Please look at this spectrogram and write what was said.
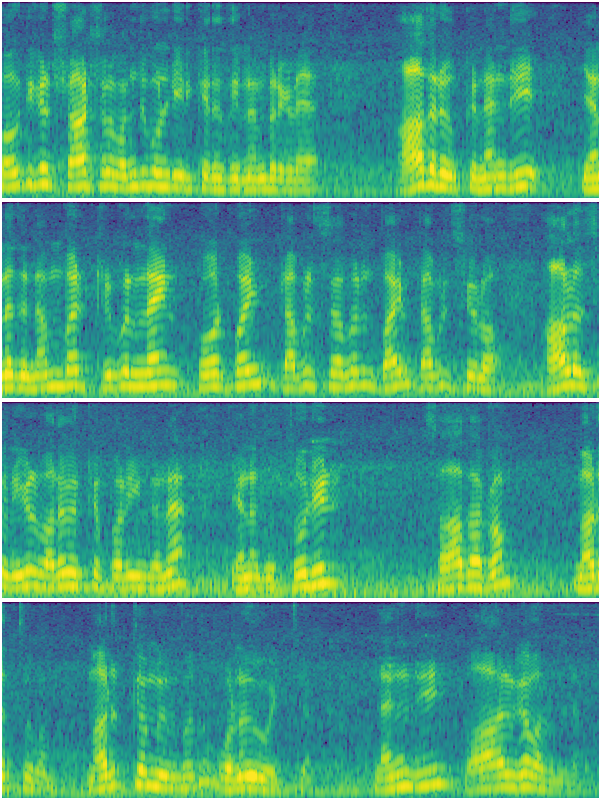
பகுதிகள் ஷார்ட்ஸில் வந்து கொண்டு இருக்கிறது நண்பர்களே. ஆதரவுக்கு நன்றி. எனது number triple nine four five double seven five double zero ஆலோசனைகள் வரவேற்கப்படுகின்றன. எனது தொழில் சாதகம் மருத்துவம். மருத்துவம் என்பது உணவு வைத்தியம். நன்றி வாழ்க வளமுடன்.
